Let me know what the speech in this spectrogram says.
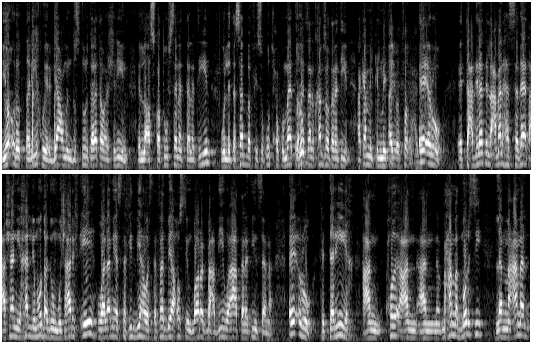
يقروا التاريخ ويرجعوا من دستور 23 اللي أسقطوه في سنة 30 واللي تسبب في سقوط حكومات لغاية سنة 35 أكمل كلمتي أيوة، اتفضل يا حبيبي. اقروا التعديلات اللي عملها السادات عشان يخلي مدد ومش عارف إيه ولم يستفيد بيها واستفاد بيها حسني مبارك بعديه وقعد 30 سنة. اقروا في التاريخ عن ح- عن عن محمد مرسي لما عمل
